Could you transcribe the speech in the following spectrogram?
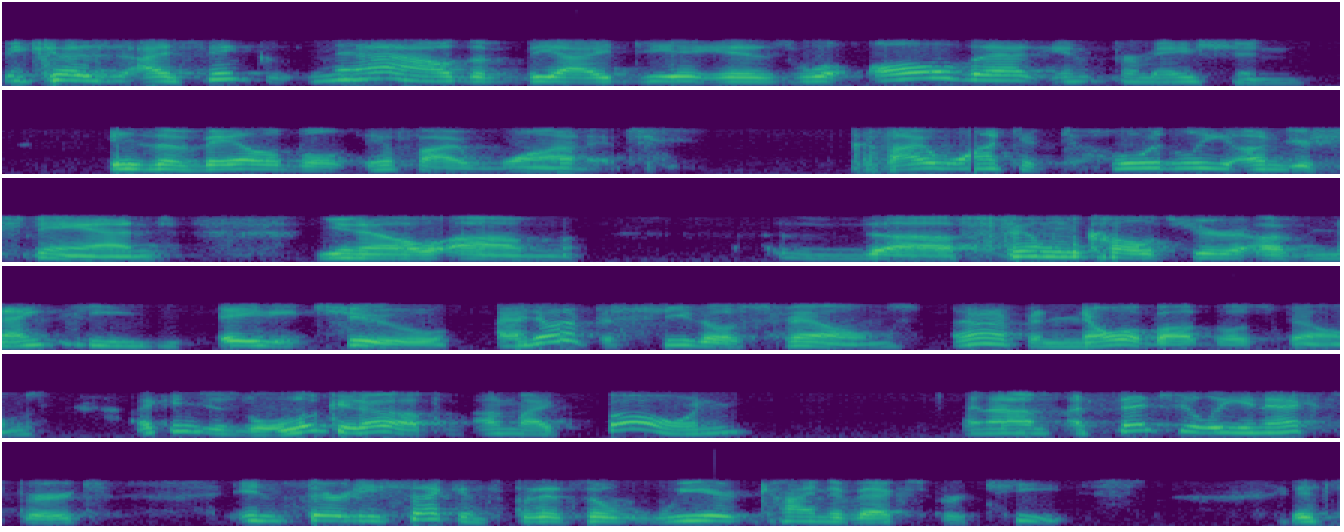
because I think now the the idea is well all that information is available if I want it. If I want to totally understand, you know, um the film culture of 1982. I don't have to see those films. I don't have to know about those films. I can just look it up on my phone, and I'm essentially an expert in 30 seconds. But it's a weird kind of expertise. It's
